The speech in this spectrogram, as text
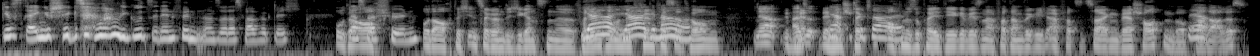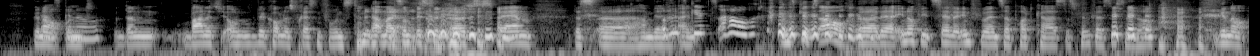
GIFs reingeschickt haben, wie gut sie den finden und so. Das war wirklich, Oder das auch, war schön. Oder auch durch Instagram, durch die ganzen äh, Verlinkungen ja, mit Filmfest genau. at Home. Ja, Den, also den Ja, Hashtag total. auch eine super Idee gewesen, einfach dann wirklich einfach zu zeigen, wer schaut denn überhaupt Ja. gerade alles. Genau. Genau. Und dann war natürlich auch ein willkommenes Fressen für uns dann damals Ja, so ein bisschen äh, zu Spam. Das äh, haben wir Uns ein, gibt's auch. uns gibt's auch. Äh, der inoffizielle Influencer-Podcast des Filmfest Düsseldorf. genau.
